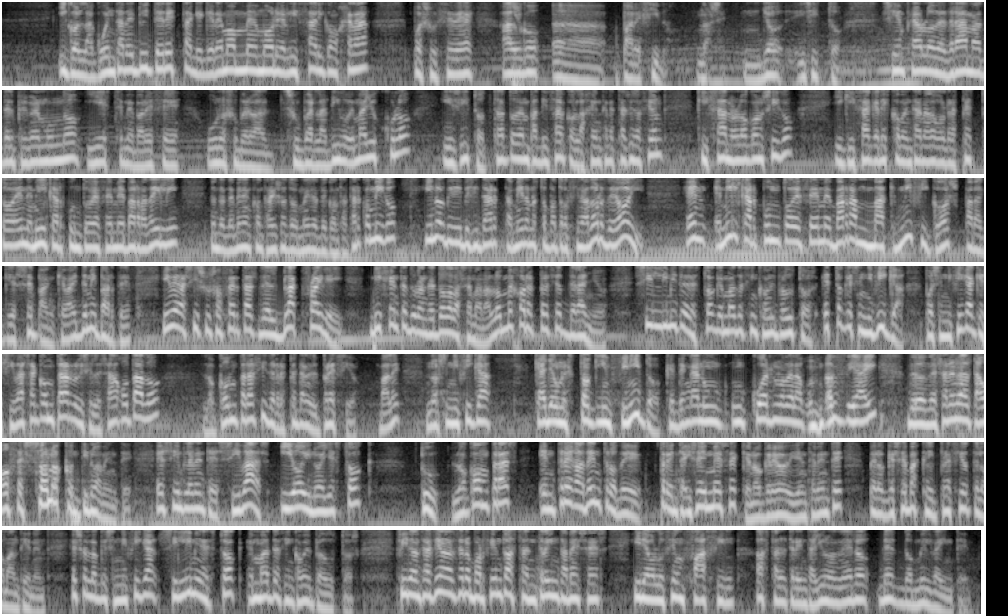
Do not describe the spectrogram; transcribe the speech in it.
Y con la cuenta de Twitter esta que queremos memorializar y congelar, pues sucede algo eh, parecido. No sé, yo insisto, siempre hablo de dramas del primer mundo y este me parece uno superlativo y mayúsculo. Insisto, trato de empatizar con la gente en esta situación, quizá no lo consigo y quizá queréis comentarme algo al respecto en emilcar.fm barra daily, donde también encontraréis otros medios de contactar conmigo. Y no olvidéis visitar también a nuestro patrocinador de hoy en emilcar.fm barra magníficos para que sepan que vais de mi parte y ver así sus ofertas del Black Friday, vigente durante toda la semana, los mejores precios del año, sin límite de stock en más de 5.000 productos. ¿Esto qué significa? Pues significa que si vas a comprarlo y se les ha agotado, lo compras y te respetan el precio, ¿vale? No significa que haya un stock infinito, que tengan un, cuerno de la abundancia ahí, de donde salen altavoces sonos continuamente. Es simplemente, si vas y hoy no hay stock, tú lo compras, entrega dentro de 36 meses, que no creo evidentemente, pero que sepas que el precio te lo mantienen. Eso es lo que significa sin límite stock en más de 5.000 productos. Financiación al 0% hasta en 30 meses y devolución fácil hasta el 31 de enero de 2020.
